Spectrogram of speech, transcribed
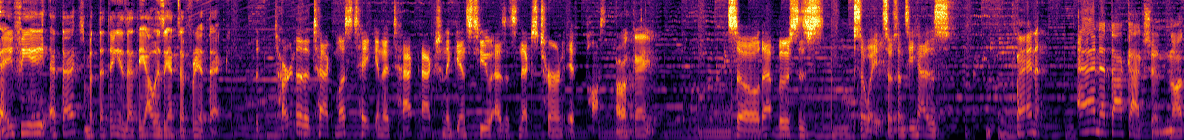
If he attacks, but the thing is that he always gets a free attack. The targeted attack must take an attack action against you as its next turn if possible. Okay. So that boost is So wait, so since he has an an attack action, not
